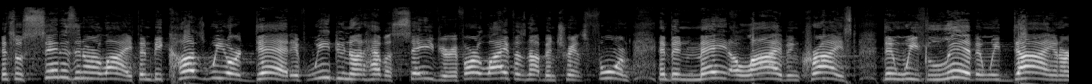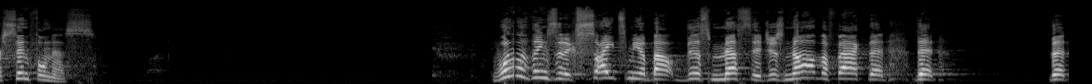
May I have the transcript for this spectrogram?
And so sin is in our life. And because we are dead, if we do not have a Savior, if our life has not been transformed, and been made alive in Christ, then we live and we die in our sinfulness. One of the things that excites me about this message is not the fact that, that, that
